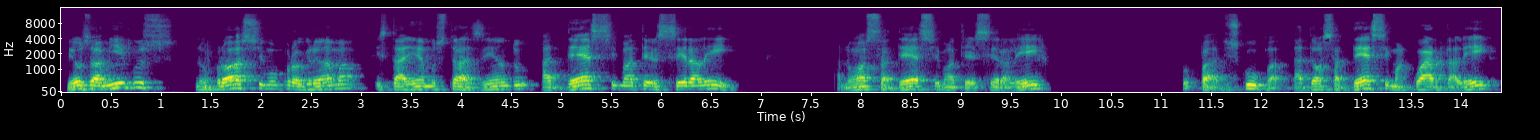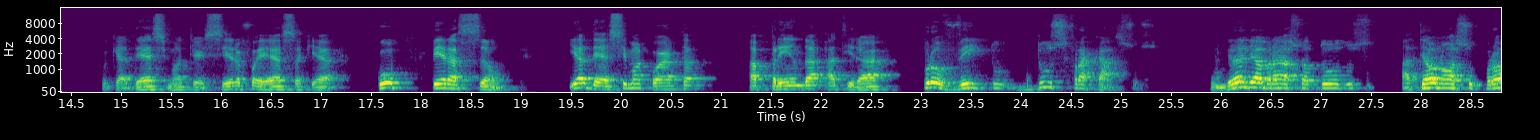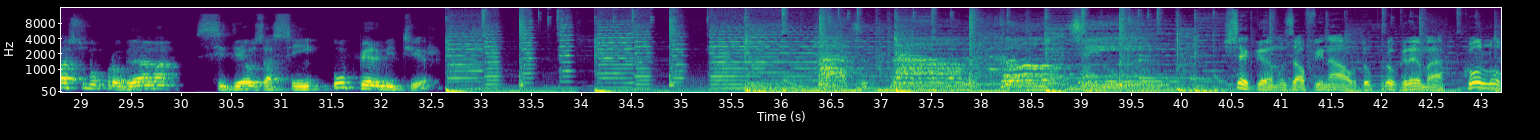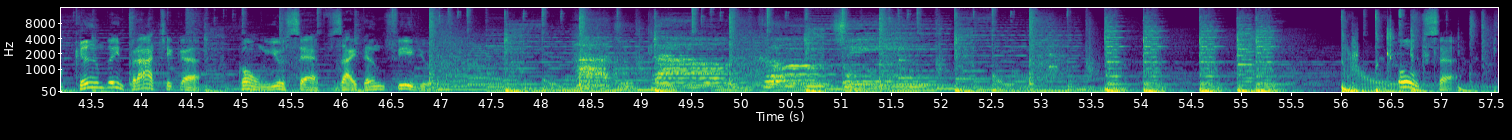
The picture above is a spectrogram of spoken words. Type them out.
Meus amigos, no próximo programa estaremos trazendo a 13 terceira lei. A nossa 13 terceira lei, opa, desculpa, a nossa 14 quarta lei, porque a 13 terceira foi essa que é a cooperação. E a 14 quarta, aprenda a tirar proveito dos fracassos. Um grande abraço a todos até o nosso próximo programa, se Deus assim o permitir. Chegamos ao final do programa Colocando em Prática com Youssef Zaidan Filho. Rádio Cloud Coaching. Ouça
